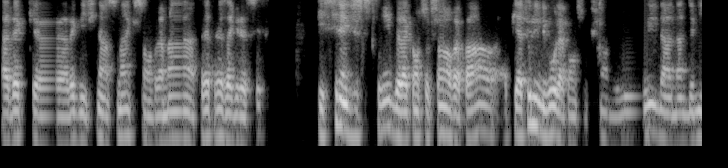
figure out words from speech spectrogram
avec, avec des financements qui sont vraiment très, très agressifs. Puis si l'industrie de la construction repart, puis à tous les niveaux de la construction, oui, dans, dans le demi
